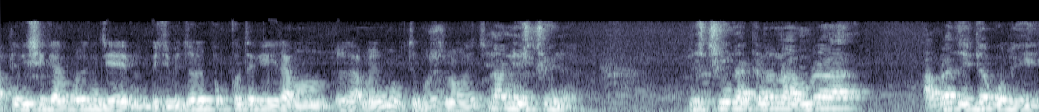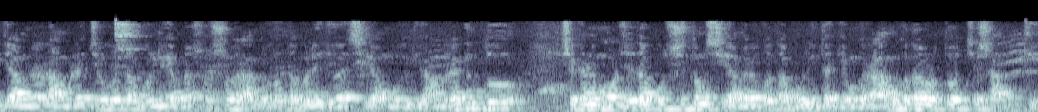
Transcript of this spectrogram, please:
আপনি কি স্বীকার করেন যে বিজেপি দলের পক্ষ থেকে এই রাম, রামের মূর্তি বসানো হয়েছে? না, নিশ্চয়ই না। নিশ্চয়ই না, কেননা আমরা আমরা যেটা বলি যে আমরা রামরাজ্যের কথা বলি, আমরা সবসময় রামের কথা বলি, জয় শ্রীরাম বলি। আমরা কিন্তু সেখানে মর্যাদা পুরুষোত্তম শ্রীরামের কথা বলি থাকি এবং রাম কথার অর্থ হচ্ছে শান্তি,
